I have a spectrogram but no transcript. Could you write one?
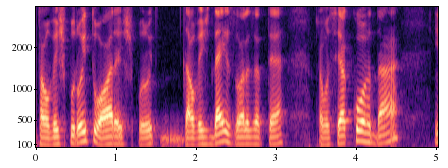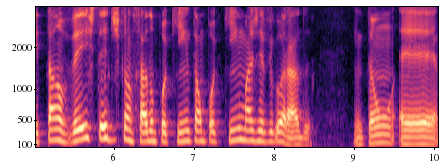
talvez por 8 horas, por 8, talvez 10 horas até, para você acordar e talvez ter descansado um pouquinho, estar tá um pouquinho mais revigorado. Então, é,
